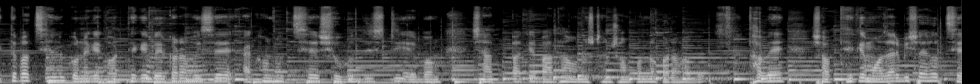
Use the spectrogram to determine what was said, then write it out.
দেখতে পাচ্ছেন, কনেকে ঘর থেকে বের করা হয়েছে। এখন হচ্ছে শুভ দৃষ্টি এবং সাত পাকে বাধা অনুষ্ঠান সম্পন্ন করা হবে। তবে সব থেকে মজার বিষয় হচ্ছে,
